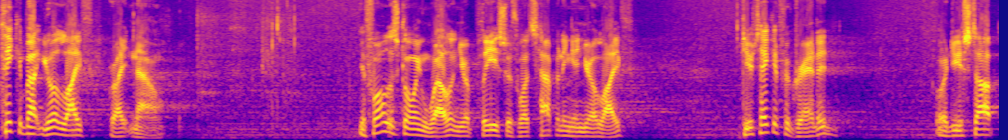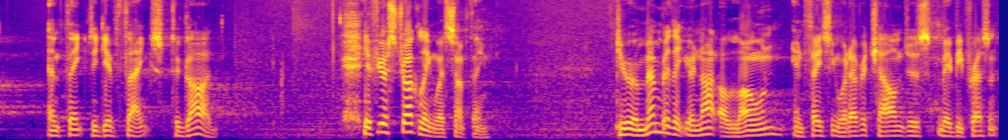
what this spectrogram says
Think about your life right now. If all is going well and you're pleased with what's happening in your life, do you take it for granted? Or do you stop and think to give thanks to God? If you're struggling with something, do you remember that you're not alone in facing whatever challenges may be present?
